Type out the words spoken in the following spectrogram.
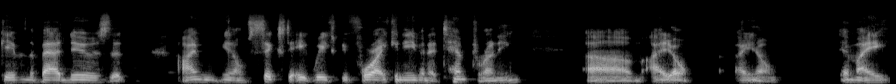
gave him the bad news that i'm you know six to eight weeks before i can even attempt running. Um, i don't i you know am i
